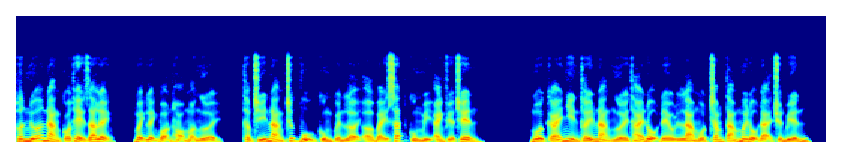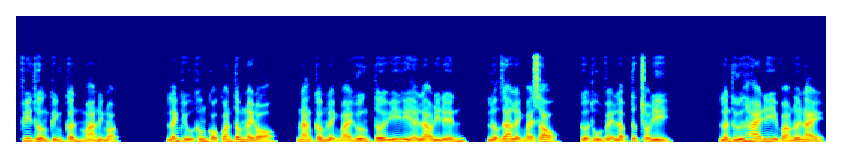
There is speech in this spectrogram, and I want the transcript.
Hơn nữa nàng có thể ra lệnh, mệnh lệnh bọn họ mọi người, thậm chí nàng chức vụ cùng quyền lợi ở bảy sắt cùng mị ảnh phía trên. Mỗi cái nhìn thấy nàng người thái độ đều là 180 độ đại chuyển biến, phi thường kính cẩn mà định nọt. Lãnh cửu không có quan tâm này đó, nàng cầm lệnh bài hướng tới y y lao đi đến, lượng ra lệnh bài sau, cửa thủ vệ lập tức cho đi. Lần thứ hai đi vào nơi này,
